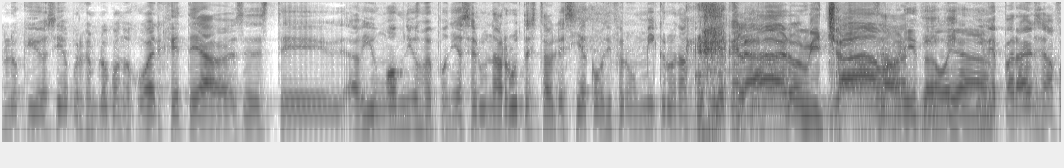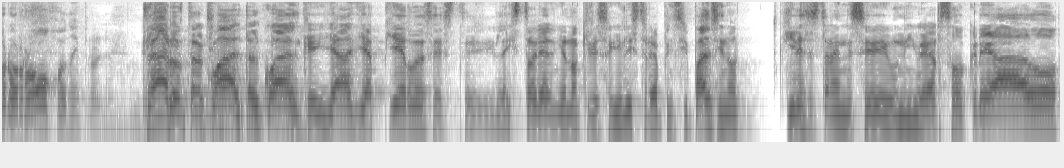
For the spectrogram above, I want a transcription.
Lo que yo hacía, por ejemplo, cuando jugaba el GTA, a veces este, había un ómnibus, me ponía a hacer una ruta establecida como si fuera un micro, una copia. Claro, mi chama, ahorita y, voy y- a- y me paraba en el semáforo rojo, no hay problema. Claro, tal cual, tal cual, que ya, ya pierdes este, la historia, ya no quieres seguir la historia principal, sino quieres estar en ese universo creado,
